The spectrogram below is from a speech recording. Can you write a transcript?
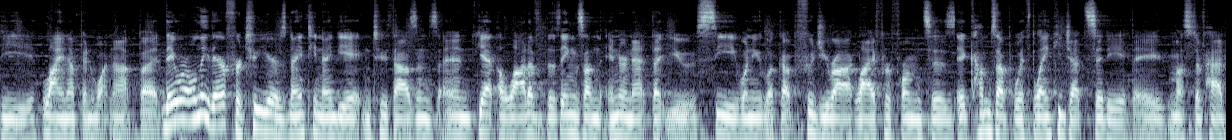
the lineup and whatnot, but they were only there for two years, 1998 and 2000s, and yet a lot of the things on the internet that you see when you look up Fuji Rock live performances, it comes up with Blanky Jet City. They must have had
